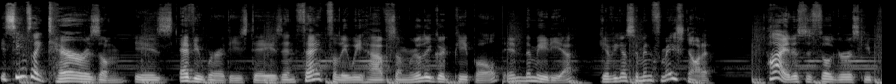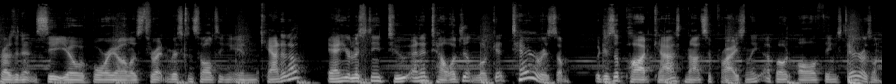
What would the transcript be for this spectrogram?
It seems like terrorism is everywhere these days, and thankfully, we have some really good people in the media giving us some information on it. Hi, this is Phil Gurski, President and CEO of Borealis Threat and Risk Consulting in Canada, and you're listening to An Intelligent Look at Terrorism, which is a podcast, not surprisingly, about all things terrorism.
